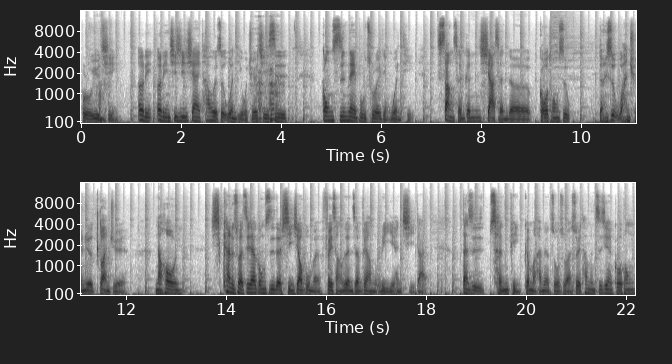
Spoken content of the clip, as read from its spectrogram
不如预期。二零二零七七现在它会有这个问题，我觉得其实是 公司内部出了一点问题，上层跟下层的沟通是等于是完全的断绝，然后看得出来这家公司的行销部门非常认真，非常努力，也很期待。但是成品根本还没有做出来，所以他们之间的沟通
